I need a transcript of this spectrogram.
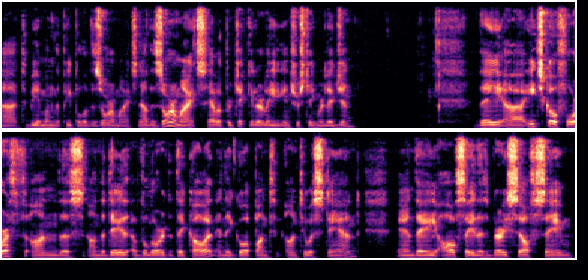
uh, to be among the people of the Zoramites. Now, the Zoramites have a particularly interesting religion. They uh, each go forth on this on the day of the Lord that they call it, and they go up onto onto a stand, and they all say the very self same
